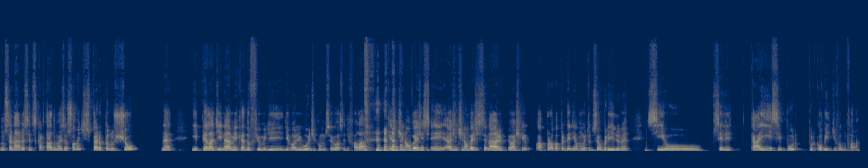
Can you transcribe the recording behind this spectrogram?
um cenário a ser descartado, mas eu somente espero pelo show, né? E pela dinâmica do filme de, de Hollywood, como você gosta de falar, que a gente não veja esse, a gente não veja esse cenário. Eu acho que a prova perderia muito do seu brilho, né? Se o se ele caísse por, por Covid, vamos falar.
